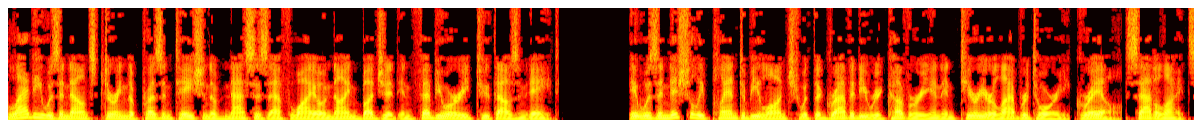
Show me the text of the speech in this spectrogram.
LADEE was announced during the presentation of NASA's FY09 budget in February 2008. It was initially planned to be launched with the Gravity Recovery and Interior Laboratory satellites.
